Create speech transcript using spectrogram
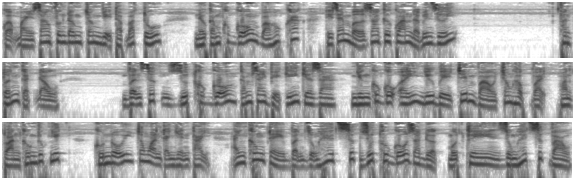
của bảy sao phương đông trong nhị thập bát tú. Nếu cắm khúc gỗ vào hốc khác Thì sẽ mở ra cơ quan ở bên dưới. Phan Tuấn gật đầu, Vận sức rút khúc gỗ cắm sai vị trí kia ra, Nhưng khúc gỗ ấy như bị chêm vào trong hộc vậy, Hoàn toàn không nhúc nhích. Khốn nỗi, trong hoàn cảnh hiện tại, Anh không thể vận dụng hết sức rút khúc gỗ ra được. Một khi dùng hết sức vào,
